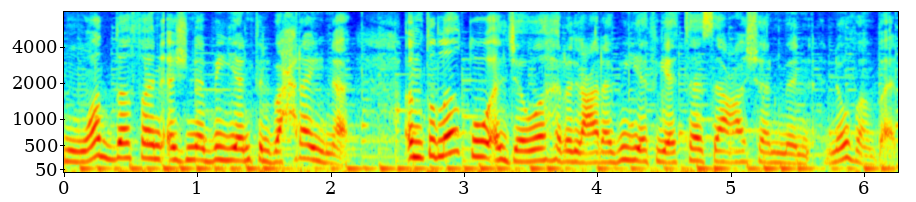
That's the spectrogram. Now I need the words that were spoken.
موظفا أجنبيا في البحرين. انطلاق الجواهر العربية في التاسع عشر من نوفمبر.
